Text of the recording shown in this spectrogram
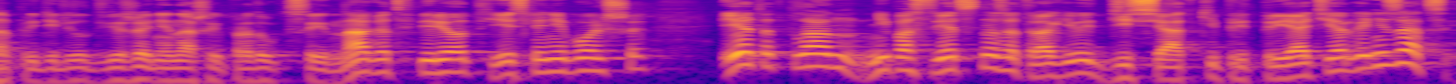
определил движение нашей продукции на год вперед, если не больше, и этот план непосредственно затрагивает десятки предприятий и организаций.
